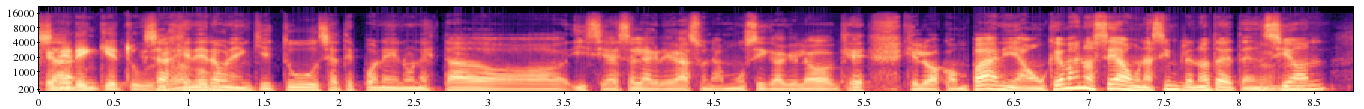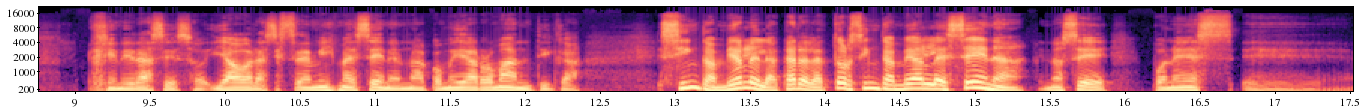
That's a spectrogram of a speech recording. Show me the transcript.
genera inquietud. Ya genera una inquietud, ya te pone en un estado. Y si a eso le agregas una música que lo, que, lo acompaña, aunque más no sea una simple nota de tensión, generas eso. Y ahora, si esa misma escena en una comedia romántica sin cambiarle la cara al actor, sin cambiar la escena. No sé, pones. Eh,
